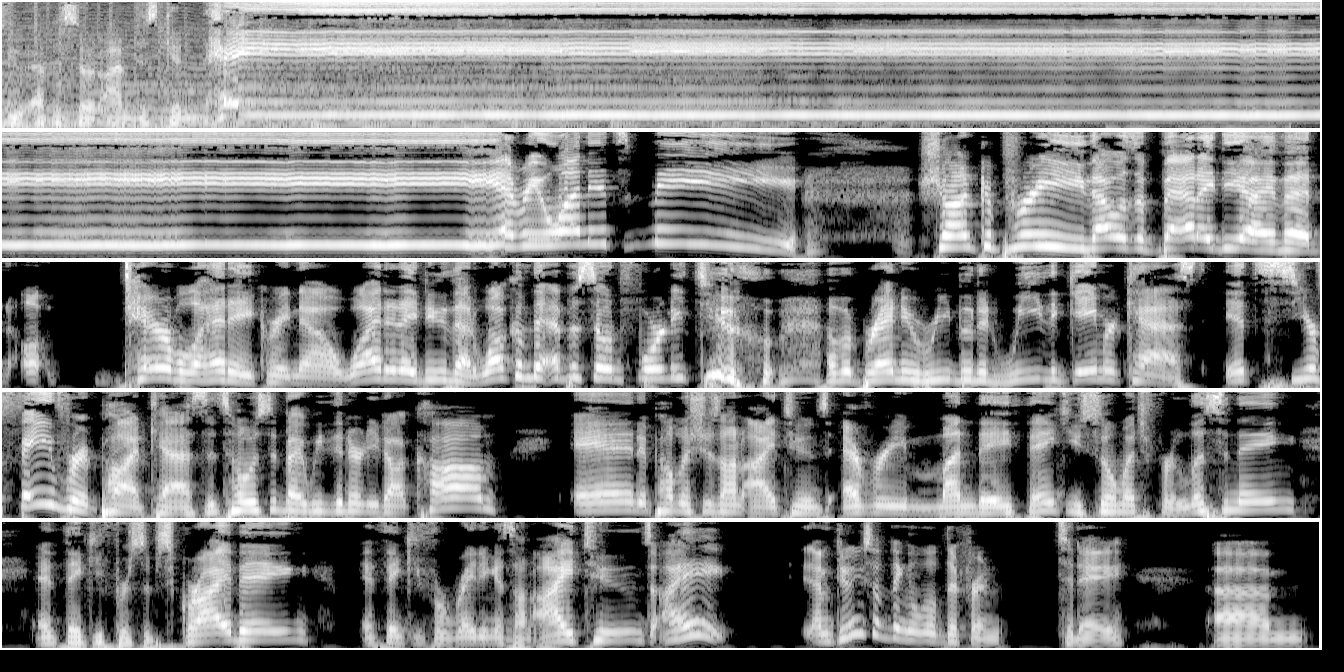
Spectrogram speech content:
to episode. I'm just kidding. Hey, everyone, it's me, Sean Capri. That was a bad idea. I've had a terrible headache right now. Why did I do that? Welcome to episode 42 of a brand new rebooted We the Gamer cast. It's your favorite podcast. It's hosted by WeTheNerdy.com and it publishes on iTunes every Monday. Thank you so much for listening and thank you for subscribing and thank you for rating us on iTunes. I I'm doing something a little different today. Um,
